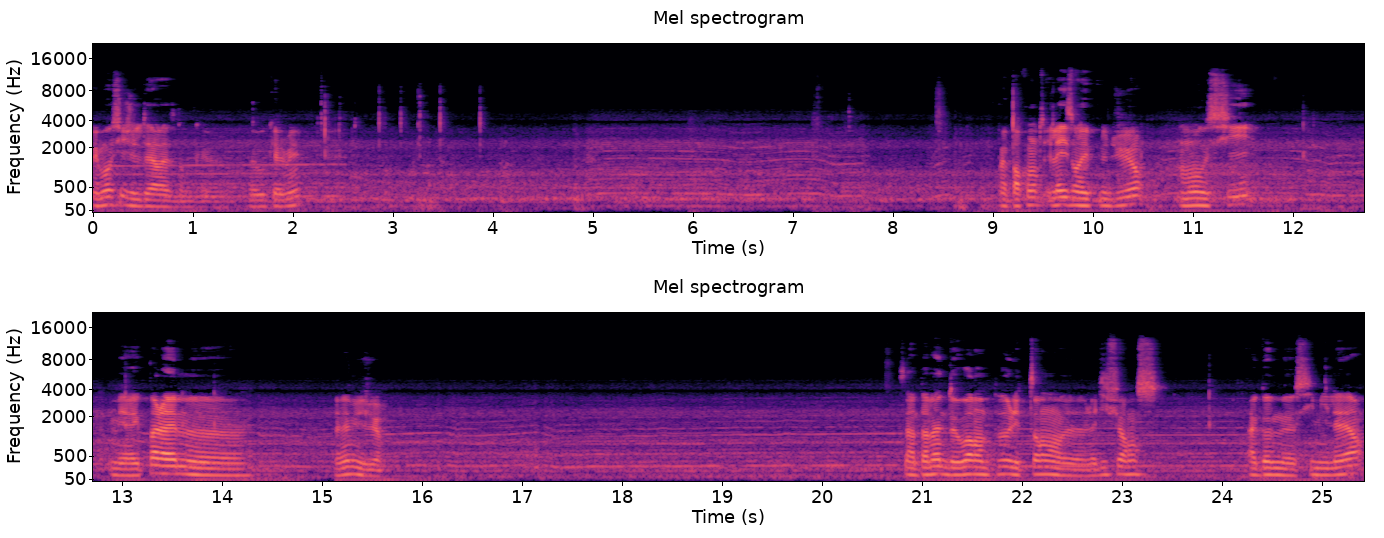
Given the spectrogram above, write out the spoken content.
Mais moi aussi j'ai le DRS donc euh, va vous calmer. par contre là ils ont les pneus durs, moi aussi, mais avec pas la même, euh, la même usure. Ça va permettre de voir un peu les temps, euh, la différence à gomme euh, similaire.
